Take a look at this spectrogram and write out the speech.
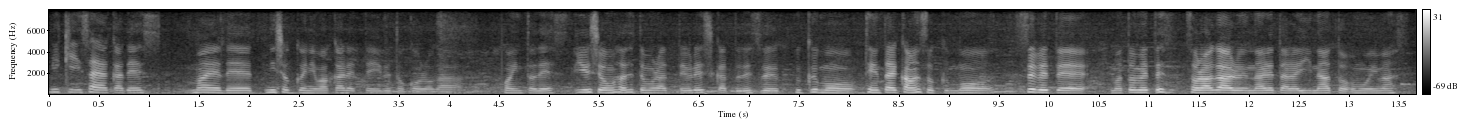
三木さやかです。前で2色に分かれているところがポイントです。優勝もさせてもらって嬉しかったです。服も天体観測もすべてまとめて空ガールになれたらいいなと思います。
